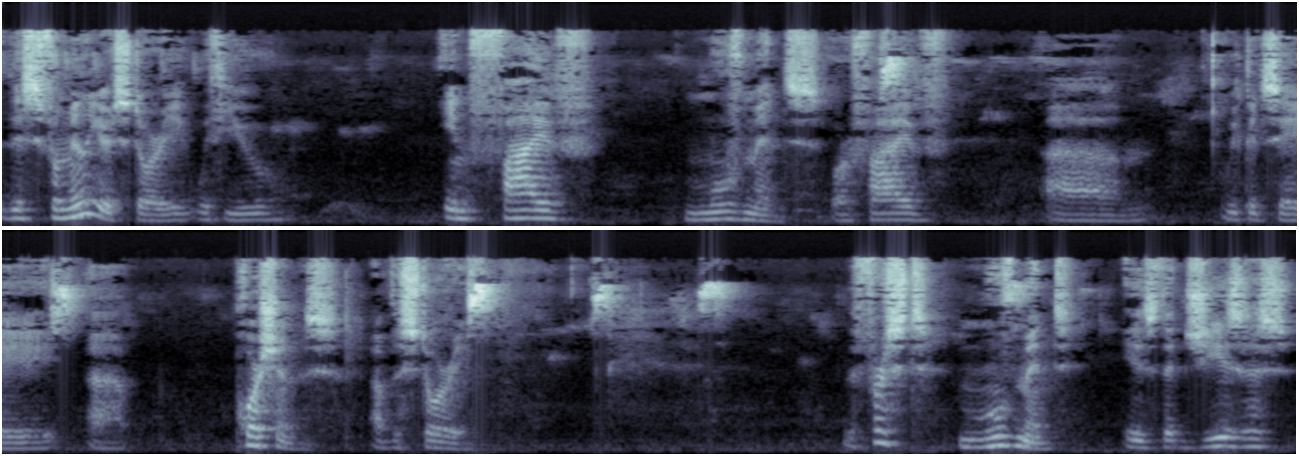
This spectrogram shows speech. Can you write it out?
this familiar story with you in five movements or five um, we could say, uh, portions of the story. The first movement is that Jesus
